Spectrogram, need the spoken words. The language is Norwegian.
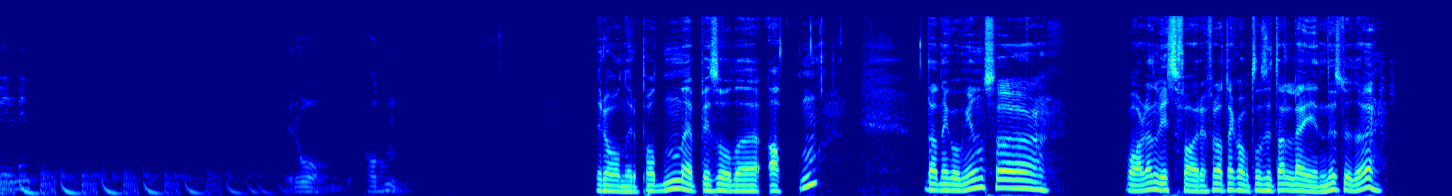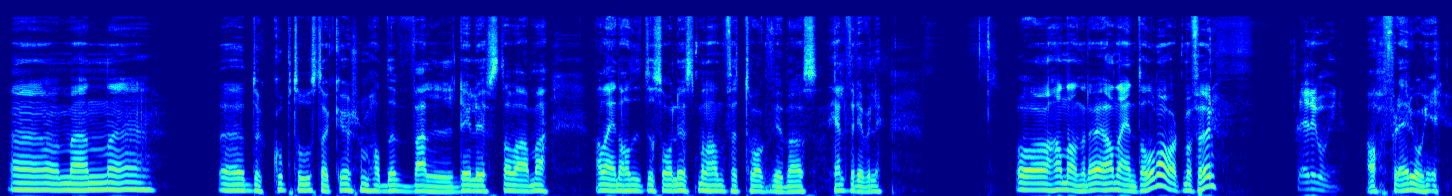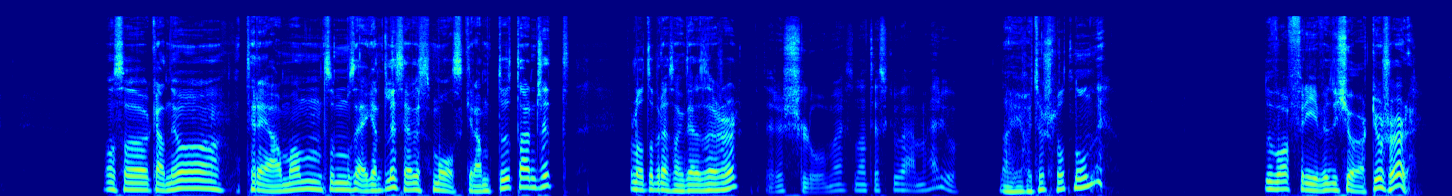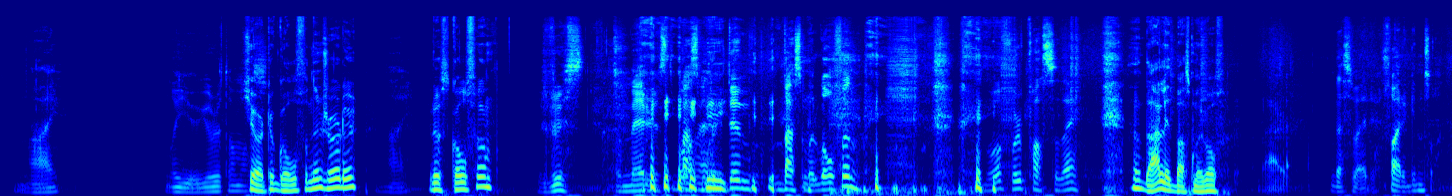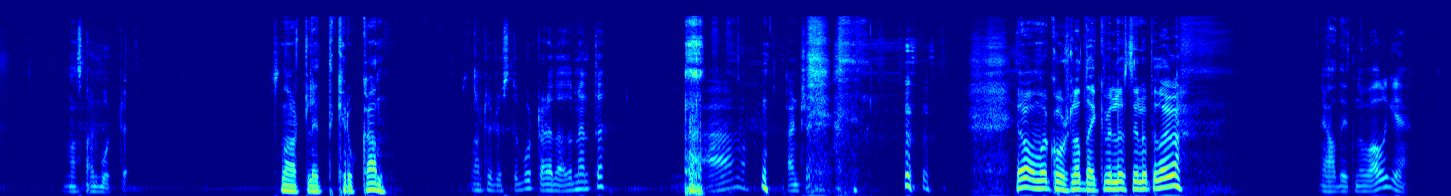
mobilen min. Rånerpodden. Rånerpodden, episode 18. Denne gangen så var det en viss fare for at jeg kom til å sitte alene i studio her. Eh, men eh, det dukket opp to stykker som hadde veldig lyst til å være med. Han ene hadde ikke så lyst, men han tvang vi med oss, helt frivillig. Og han andre, han ene av dem har vært med før. Flere ganger. Ja, flere ganger. Og så kan jo Treamann, som egentlig ser litt småskremt ut, her sitt, få lov til å presentere seg sjøl. Dere slo meg sånn at jeg skulle være med her, jo. Nei, vi har ikke slått noen, vi. Du var frivillig, du kjørte jo sjøl. Nei. Nå ljuger du, Thomas. Kjørte jo golfen din sjøl, du. Nei. Rustgolfen. Rust. Og mer rust på. Den. Nå får du passe deg. Det er litt Bassmore-golf. Det er det. Dessverre. Fargen, så. Den er snart borte. Snart litt krukkan. Snart ruster bort, er det det du mente? Ja, kanskje. Ja, men det var koselig at dere ville stille opp i dag, da. Jeg hadde ikke noe valg, jeg.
